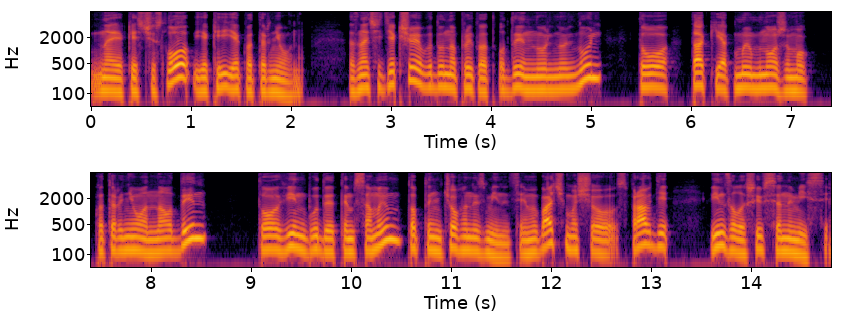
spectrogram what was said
на якесь число, яке є кватерніоном. Значить, якщо я веду, наприклад, 1, 0, 0, 0, то так як ми множимо кватерніон на 1, то він буде тим самим, тобто нічого не зміниться. І ми бачимо, що справді він залишився на місці.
